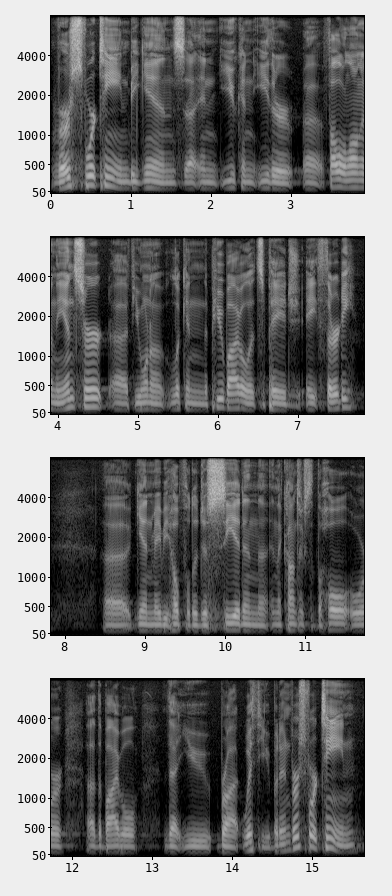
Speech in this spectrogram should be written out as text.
Verse 14 begins, uh, and you can either uh, follow along on the insert. Uh, if you want to look in the Pew Bible, it's page 830. Again, maybe helpful to just see it in the, in the context of the whole or the Bible that you brought with you. But in verse 14,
